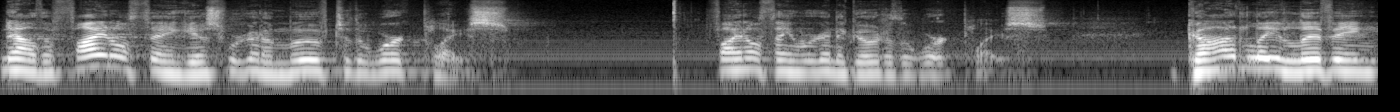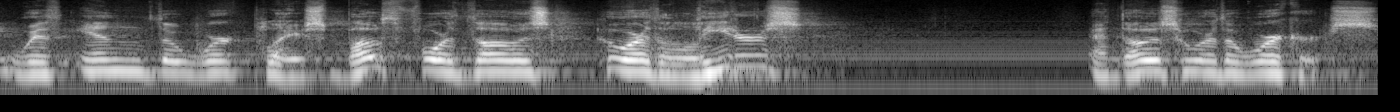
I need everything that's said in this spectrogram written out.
Now, the final thing is we're going to move to the workplace. Final thing, we're going to go to the workplace. Godly living within the workplace, both for those who are the leaders and those who are the workers.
